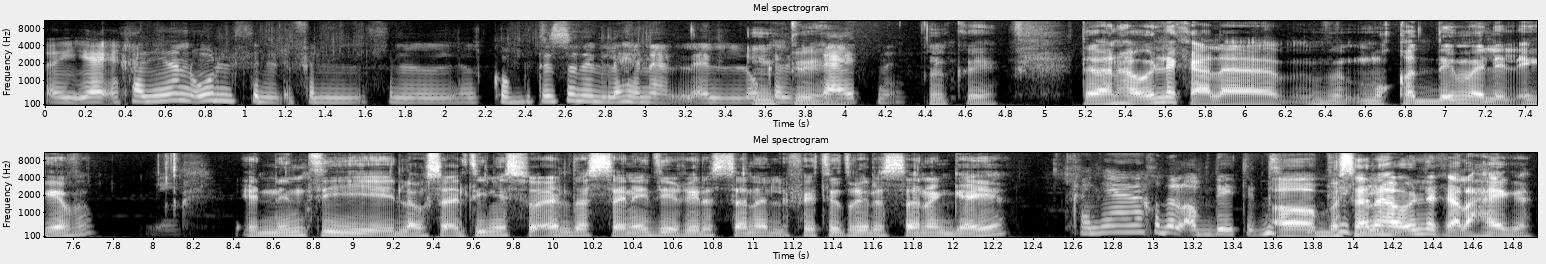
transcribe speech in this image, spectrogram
يعني خلينا نقول في ال في ال في ال competition اللي هنا ال- ال local. بتاعتنا. okay. طب أنا هقول لك على مقدمة للإجابة. إن انت لو سألتيني السؤال ده السنة دي غير السنة اللي فاتت غير السنة الجاية. خلينا ناخد ال updated آه بس أنا هقول لك على حاجة.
